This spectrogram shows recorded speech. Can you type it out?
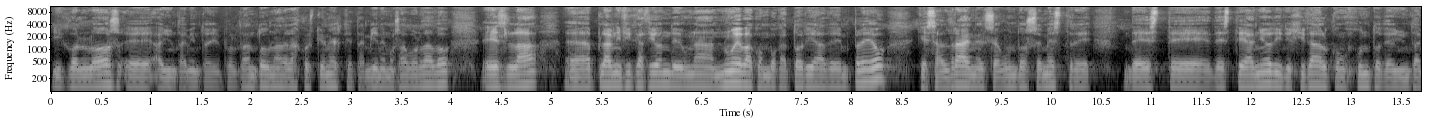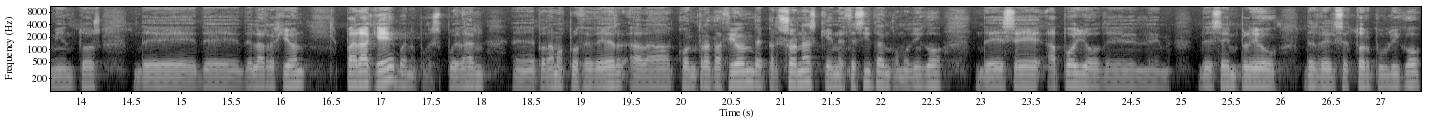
y con los eh, ayuntamientos. Y, por tanto, una de las cuestiones que también hemos abordado es la eh, planificación de una nueva convocatoria de empleo que saldrá en el segundo semestre de este, de este año, dirigida al conjunto de ayuntamientos de, la región, para que bueno, pues puedan, eh, podamos proceder a la contratación de personas que necesitan, como digo, de ese apoyo, de, ese empleo desde el sector público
